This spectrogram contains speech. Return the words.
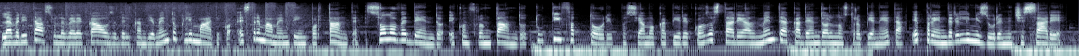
La verità sulle vere cause del cambiamento climatico è estremamente importante. Solo vedendo e confrontando tutti i fattori possiamo capire cosa sta realmente accadendo al nostro pianeta e prendere le misure necessarie.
